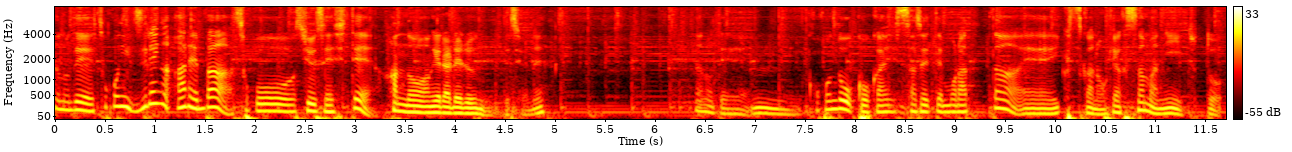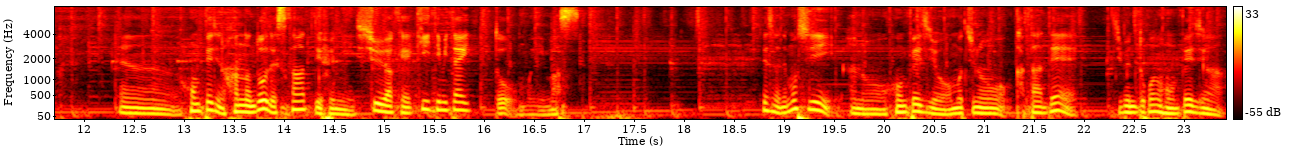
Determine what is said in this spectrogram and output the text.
なので、そこにズレがあれば、そこを修正して反応を上げられるんですよね。なので、うん、ここのとこ公開させてもらった、えーいくつかのお客様に、ちょっと、うん、ホームページの反応どうですかっていうふうに週明け聞いてみたいと思います。ですので、もし、あの、ホームページをお持ちの方で、自分のところのホームページが、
